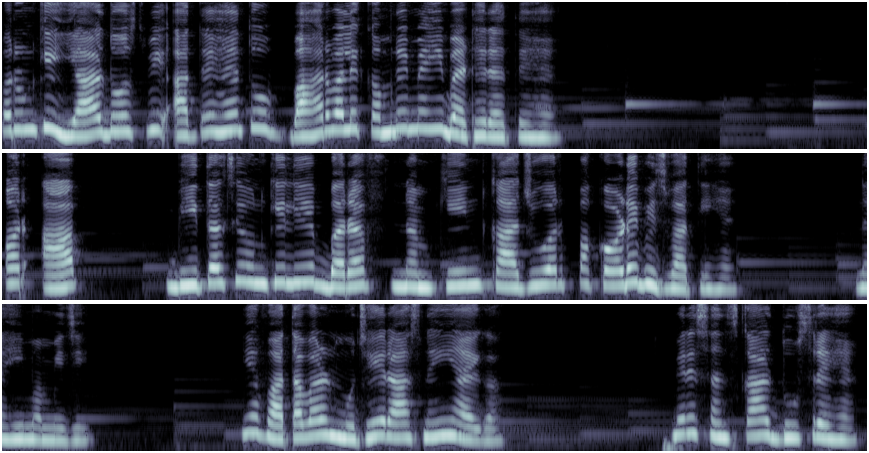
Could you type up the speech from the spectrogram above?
पर उनके यार दोस्त भी आते हैं तो बाहर वाले कमरे में ही बैठे रहते हैं। और आप भीतर से उनके लिए बर्फ़, नमकीन, काजू और पकौड़े भिजवाती हैं। नहीं, मम्मी जी यह वातावरण मुझे रास नहीं आएगा। मेरे संस्कार दूसरे हैं।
